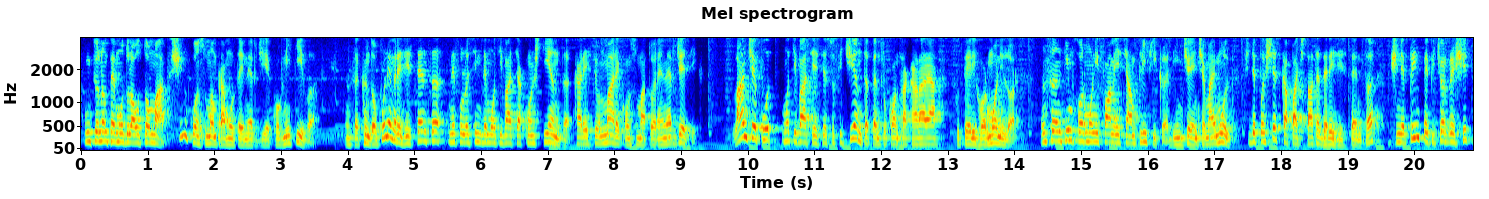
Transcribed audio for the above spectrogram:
funcționăm pe modul automat și nu consumăm prea multă energie cognitivă. Însă când opunem rezistență, ne folosim de motivația conștientă, care este un mare consumator energetic. La început, motivația este suficientă pentru contracararea puterii hormonilor, însă în timp hormonii foamei se amplifică din ce în ce mai mult și depășesc capacitatea de rezistență și ne prind pe picior greșit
